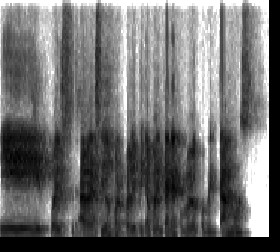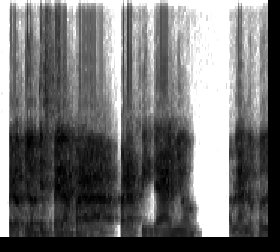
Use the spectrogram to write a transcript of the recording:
y pues ha sido por política monetaria, como lo comentamos, pero ¿qué es lo que esperan para, para fin de año hablando pues,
